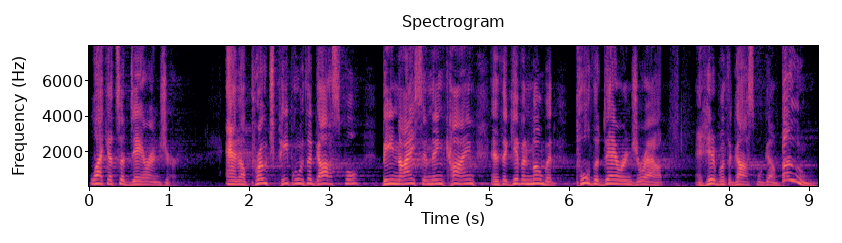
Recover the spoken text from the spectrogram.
like it's a derringer and approach people with the gospel, be nice and then kind, and at the given moment, pull the derringer out and hit it with the gospel gun. Boom!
